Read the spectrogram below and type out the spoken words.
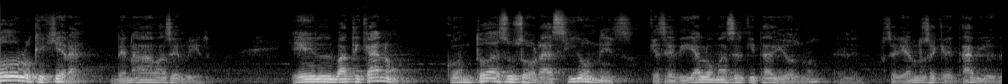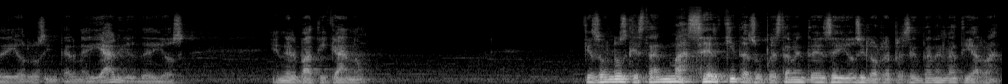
todo lo que quiera, de nada va a servir. El Vaticano, con todas sus oraciones, que sería lo más cerquita a Dios, ¿no? Serían los secretarios de Dios, los intermediarios de Dios en el Vaticano, que son los que están más cerquita supuestamente de ese Dios y lo representan en la tierra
